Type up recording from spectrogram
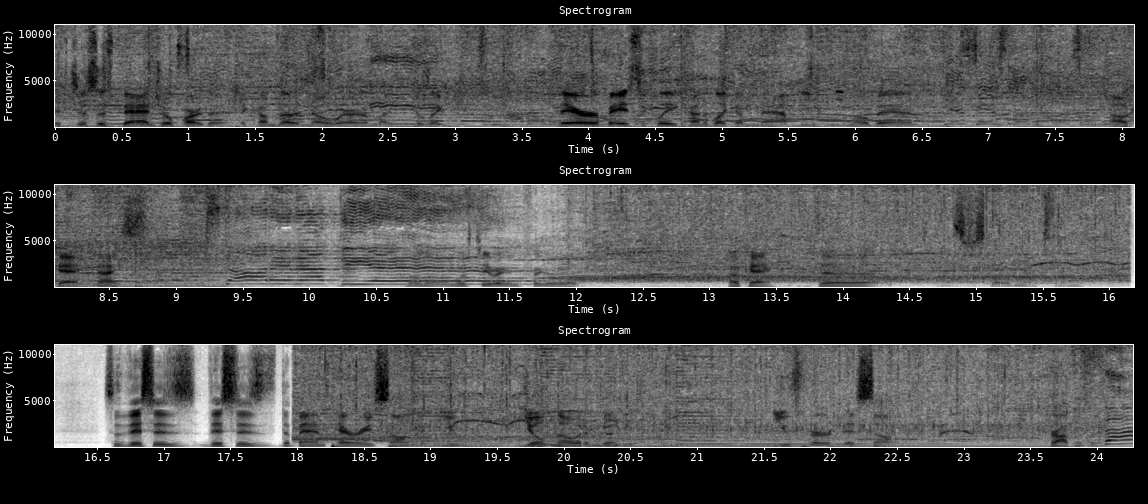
it's just this banjo part that, that comes out of nowhere. And I'm like, because like, they're basically kind of like a mathy emo band. Okay, nice. Hold on, let's see if I can figure it out. Okay, the let's just go to the next one. So this is this is the band Perry's song. You you'll know it immediately. You've heard this song, probably.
